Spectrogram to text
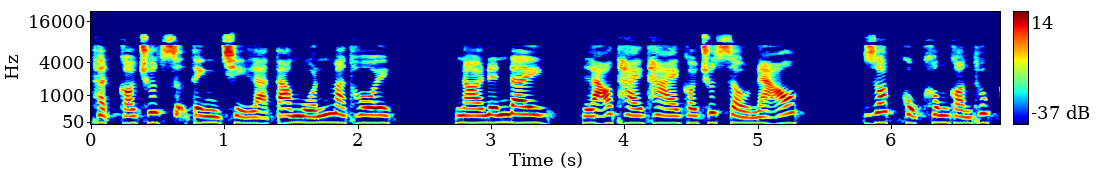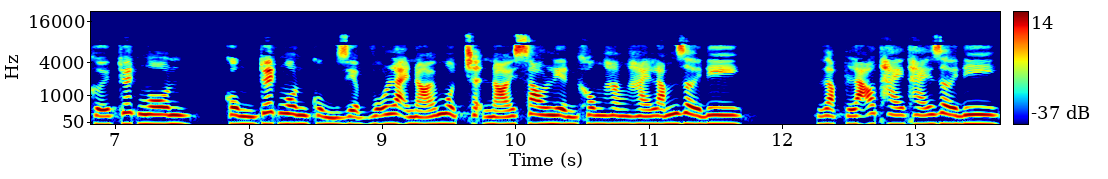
thật có chút sự tình chỉ là ta muốn mà thôi. Nói đến đây, lão thái thái có chút sầu não. Rốt cục không còn thúc cưới tuyết ngôn, cùng tuyết ngôn cùng Diệp Vũ lại nói một trận nói sau liền không hăng hái lắm rời đi. Gặp lão thái thái rời đi,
